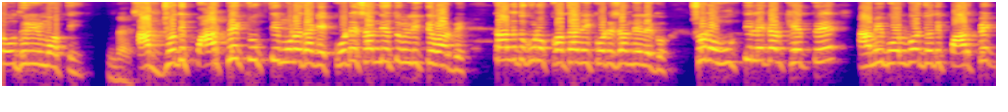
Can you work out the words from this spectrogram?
চৌধুরীর মতে। আর যদি পারফেক্ট উক্তি মনে থাকে কোটেশন দিয়ে তুমি লিখতে পারবে তাহলে তো কোনো কথা নেই কোটেশন দিয়ে লেখো। শোনো উক্তি লেখার ক্ষেত্রে আমি বলব যদি পারফেক্ট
